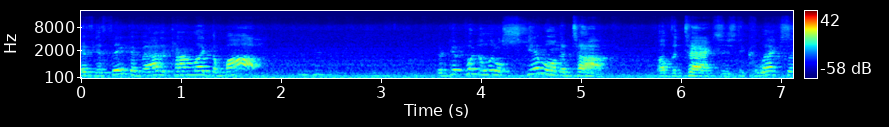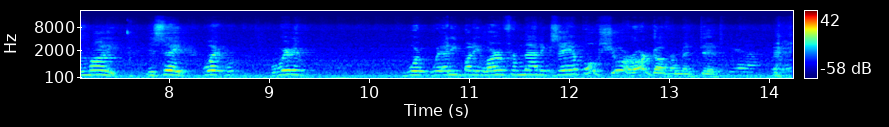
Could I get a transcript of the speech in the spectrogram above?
If you think about it, kind of like the mob. They're putting a little skim on the top of the taxes to collect some money. You say, where, where did where anybody learn from that example? Sure, our government did. Yeah.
